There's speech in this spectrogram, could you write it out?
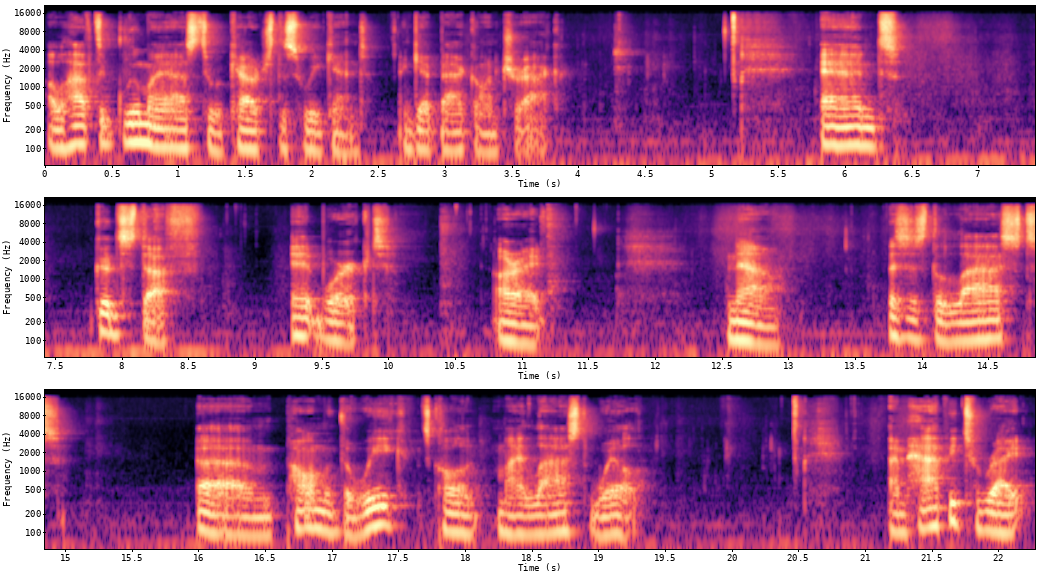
I will have to glue my ass to a couch this weekend and get back on track. And good stuff. It worked. All right. Now, this is the last um, poem of the week. It's called My Last Will. I'm happy to write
